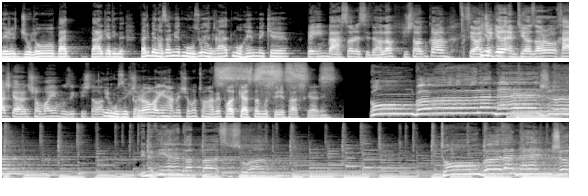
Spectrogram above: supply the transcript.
بره جلو بعد برگردیم به... ولی به نظر میاد موضوع انقدر مهمه که به این بحثا رسیده حالا پیشنهاد می‌کنم سیاوش یه- چون که امتیازها رو خرج کرد شما یه موزیک پیشنهاد یه. موزیک چرا آره. آقا این همه شما تو همه پادکست ها موسیقی پخش کردین Tombe la neige,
